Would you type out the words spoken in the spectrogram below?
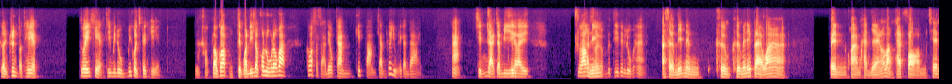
เกินครึ่งประเทศ ด้วยเหตุที่ไม่ดูไม่ควรจะเป็นเหตุนะครับ เราก็ถึงวันนี้เราก็รู้แล้วว่า ก็ศาสนาเดียวกันคิดต่างกันก็อยู่ด้วยกันได้ อะชินอยากจะมีอะไรเล่าเสริมที่ได้ไปดูมาอะเสริมนิดนึงคือคือไม่ได้แปลว่าเป็นความขัดแย้งระหว่างแพลตฟอร์ม เช่น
